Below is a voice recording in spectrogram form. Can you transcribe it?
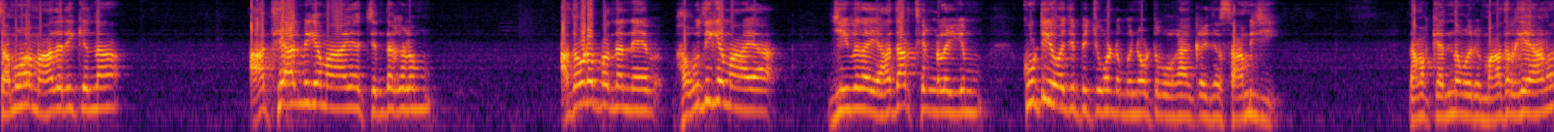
സമൂഹം ആദരിക്കുന്ന ആധ്യാത്മികമായ ചിന്തകളും അതോടൊപ്പം തന്നെ ഭൗതികമായ ജീവിത യാഥാർത്ഥ്യങ്ങളെയും കൂട്ടിയോജിപ്പിച്ചുകൊണ്ട് മുന്നോട്ട് പോകാൻ കഴിഞ്ഞ സ്വാമിജി നമുക്കെന്നും ഒരു മാതൃകയാണ്.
